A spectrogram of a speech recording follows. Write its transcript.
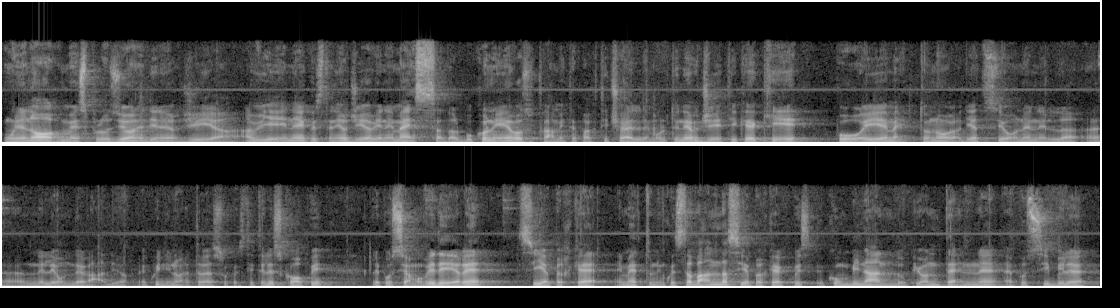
un'enorme esplosione di energia avviene e questa energia viene emessa dal buco nero tramite particelle molto energetiche che poi emettono radiazione nel, eh, nelle onde radio. E quindi noi attraverso questi telescopi le possiamo vedere sia perché emettono in questa banda sia perché combinando più antenne è possibile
